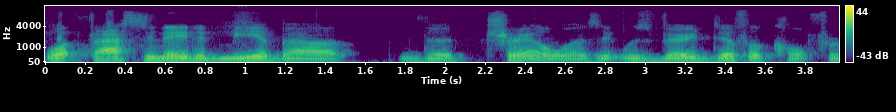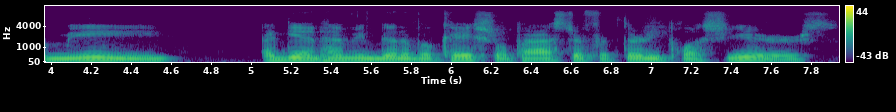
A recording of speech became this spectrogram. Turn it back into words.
what fascinated me about the trail was it was very difficult for me again having been a vocational pastor for 30 plus years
